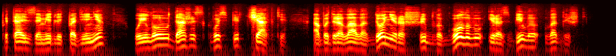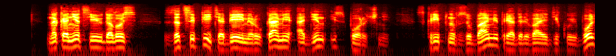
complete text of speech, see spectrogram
Пытаясь замедлить падение, Уиллоу даже сквозь перчатки ободрала ладони, расшибла голову и разбила лодыжки. Наконец ей удалось зацепить обеими руками один из поручней. Скрипнув зубами, преодолевая дикую боль,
